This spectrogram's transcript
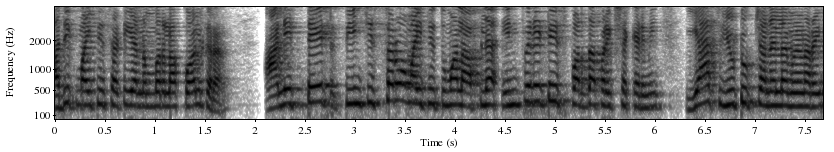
अधिक माहितीसाठी या नंबरला कॉल करा. आणि टेट तीनची सर्व माहिती तुम्हाला आपल्या इन्फिनिटी स्पर्धा परीक्षा अकॅडमी याच युट्यूब चॅनलला मिळणार आहे.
